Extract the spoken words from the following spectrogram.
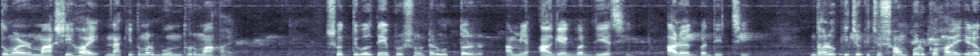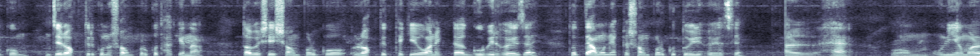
তোমার মাসি হয় নাকি তোমার বন্ধুর মা হয়? সত্যি বলতে এই প্রশ্নটার উত্তর আমি আগে একবার দিয়েছি, আরও একবার দিচ্ছি। ধরো কিছু কিছু সম্পর্ক হয় এরকম যে রক্তের কোনো সম্পর্ক থাকে না, তবে সেই সম্পর্ক রক্তের থেকেও অনেকটা গভীর হয়ে যায়। তো তেমনই একটা সম্পর্ক তৈরি হয়েছে। আর হ্যাঁ উনি আমার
